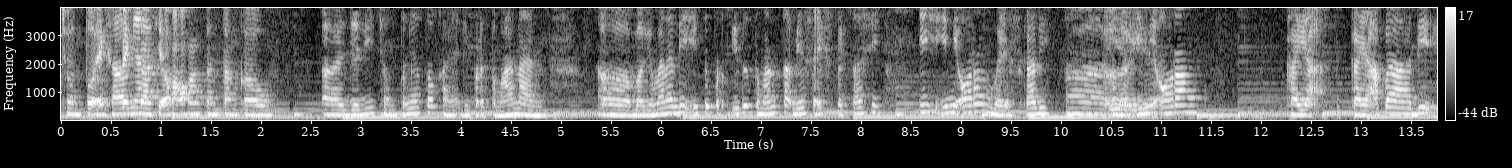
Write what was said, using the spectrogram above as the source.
Contoh Misalnya- ekspektasi orang-orang tentang kau. Eh, jadi contohnya tuh kayak di pertemanan. Eh, bagaimana di? Itu itu teman tak biasa ekspektasi. Ih ini orang banyak sekali. Eh, iya, ini orang kayak kayak apa di?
